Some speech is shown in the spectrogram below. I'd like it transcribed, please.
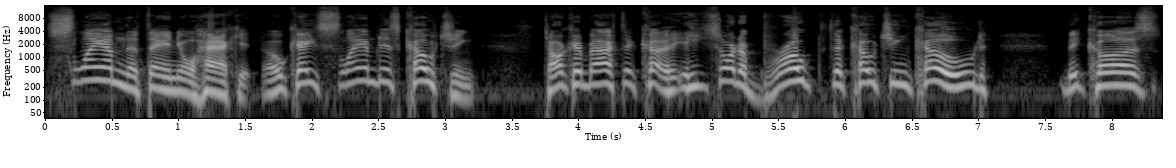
slammed Nathaniel Hackett, okay? Slammed his coaching. Talking about the co- he sort of broke the coaching code because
